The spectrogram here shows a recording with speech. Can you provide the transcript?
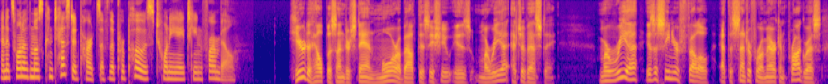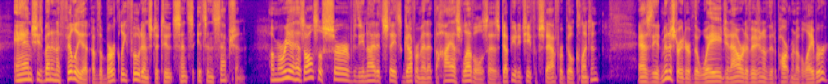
and it's one of the most contested parts of the proposed 2018 Farm Bill. Here to help us understand more about this issue is Maria Echaveste. Maria is a senior fellow at the Center for American Progress, and she's been an affiliate of the Berkeley Food Institute since its inception. Uh, Maria has also served the United States government at the highest levels as Deputy Chief of Staff for Bill Clinton, as the Administrator of the Wage and Hour Division of the Department of Labor,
